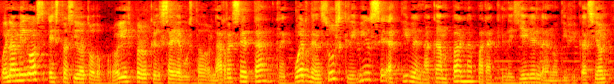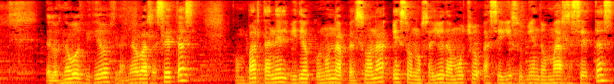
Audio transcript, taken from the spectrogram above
Bueno amigos, esto ha sido todo por hoy. Espero que les haya gustado la receta. Recuerden suscribirse, activen la campana para que les llegue la notificación de los nuevos videos, las nuevas recetas. Compartan el video con una persona, eso nos ayuda mucho a seguir subiendo más recetas.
